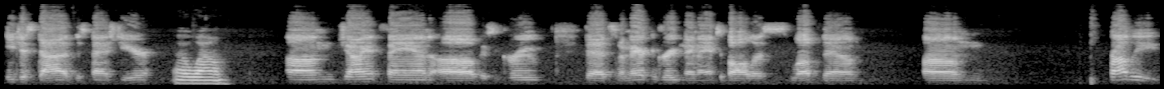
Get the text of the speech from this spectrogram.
He just died this past year. Oh wow. Um, giant fan of there's a group that's an American group named Antibalas. Love them. Um, probably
